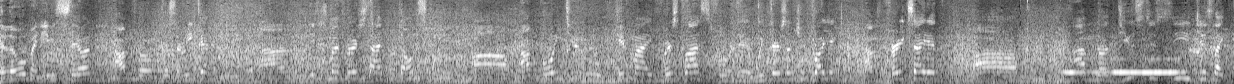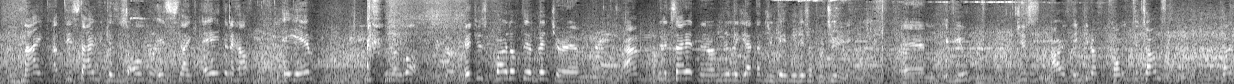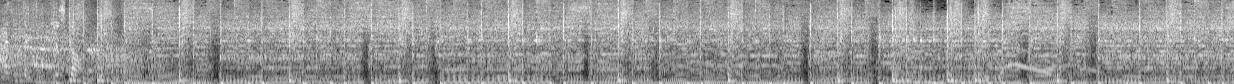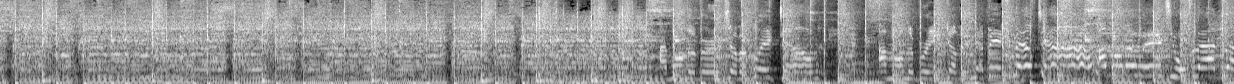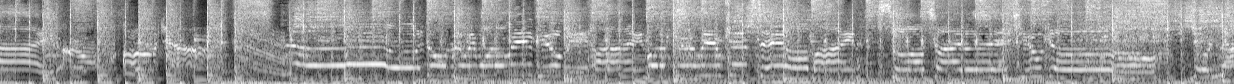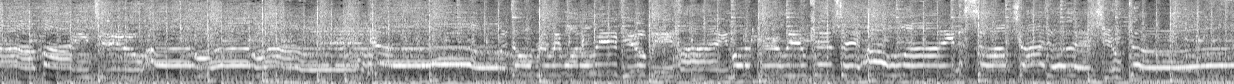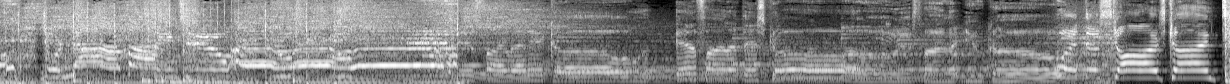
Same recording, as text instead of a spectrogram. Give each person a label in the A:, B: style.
A: Hello, my name is Esteban. I'm from Costa Rica. Uh, this is my first time in Tomsk. Uh, I'm going to give my first class for the Winter Sunshine Project. I'm very excited. Um, I'm not used to see just like night at this time because it's all it's like eight and a half a.m. it's just part of the adventure and I'm really excited and I'm really glad that you gave me this opportunity. And if you just are thinking of coming to Tomsk,
B: this go if I let you go? Would the scars continue?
